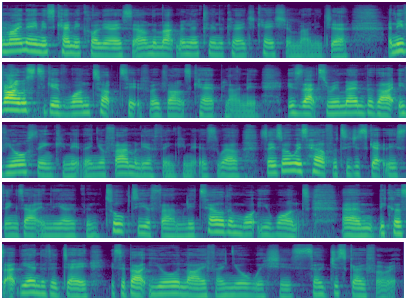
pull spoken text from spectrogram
my name is Kemi Koleoso. I'm the Macmillan Clinical Education Manager. And if I was to give one top tip for advanced care planning, is that to remember that if you're thinking it, then your family are thinking it as well. So it's always helpful to just get these things out in the open. Talk to your family, tell them what you want, um, because at the end of the day, it's about your life and your wishes. So just go for it.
